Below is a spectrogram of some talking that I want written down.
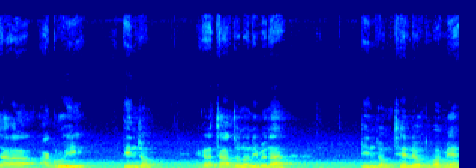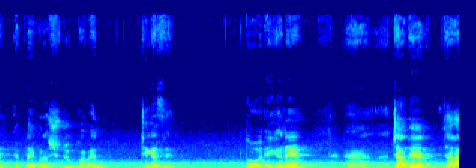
যারা আগ্রহী, তিনজন এখানে চারজনও নেবে না, তিনজন, ছেলে অথবা মেয়ে অ্যাপ্লাই করার সুযোগ পাবেন, ঠিক আছে? তো এখানে যাদের, যারা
